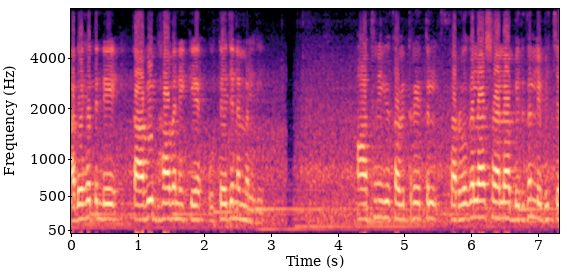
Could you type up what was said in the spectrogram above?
അദ്ദേഹത്തിന്റെ കാവ്യഭാവനയ്ക്ക് ഉത്തേജനം നൽകി. ആധുനിക കവിത്രയത്തിൽ സർവകലാശാല ബിരുദം ലഭിച്ച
